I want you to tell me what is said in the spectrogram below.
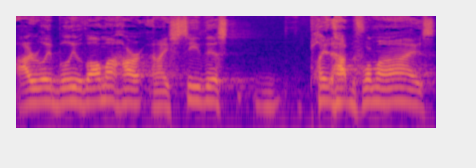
I really believe with all my heart, and I see this played out before my eyes,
